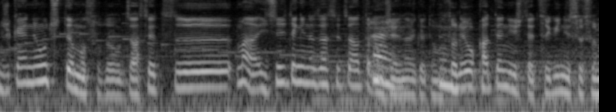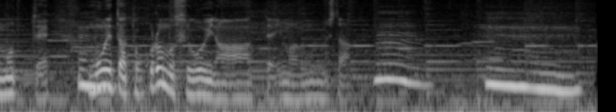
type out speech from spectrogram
受験に落ちてもその挫折まあ一時的な挫折はあったかもしれないけども、はい。うんそれを糧にして次に進もうってうん。思えたところもすごいなーって今思いました。うん。うん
